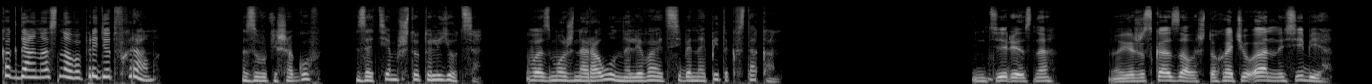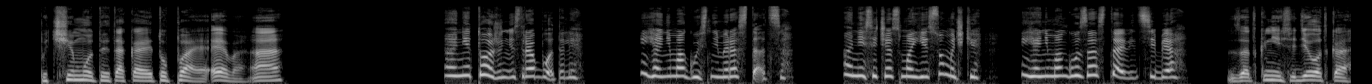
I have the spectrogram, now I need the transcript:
когда она снова придет в храм». Звуки шагов, затем что-то льется. Возможно, Раул наливает себе напиток в стакан. «Интересно. Но я же сказала, что хочу Анны себе», «Почему ты такая тупая, Эва, а?» «Они тоже не сработали. Я не могу с ними расстаться. Они сейчас в моей сумочке, и я не могу заставить себя. «Заткнись, идиотка!»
